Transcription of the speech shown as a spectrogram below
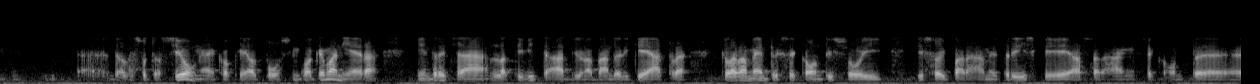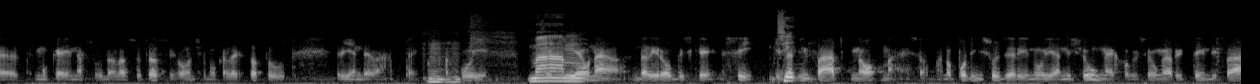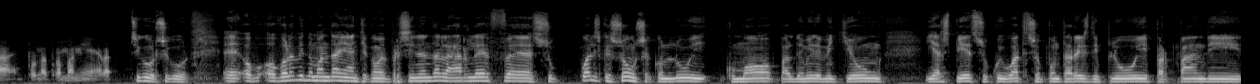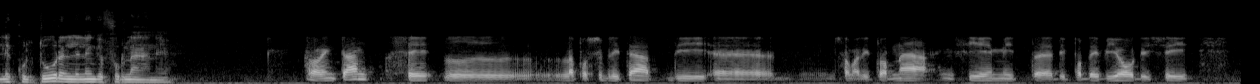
dall'associazione ecco, che al posto in qualche maniera indreccia l'attività di una banda di teatro chiaramente secondo i suoi, i suoi parametri che saranno secondo eh, che in dall'associazione, che le statute riendevate. Mm-hmm. Per cui ma, è una delle robe che sì, sì. infatti no, ma insomma non può suggerire noi a nessuno, ecco, se uno ritiene di fare in un'altra maniera. Sicuro, sicuro. Eh, o, o volevo domandare anche come Presidente dell'Arlef eh, su quali sono secondo lui, come per il 2021, gli arspiet su cui Watt si appuntaresi di più per le culture e le lingue furlane? Allora, intanto se la possibilità di, eh, insomma, di tornare insieme, di poter sì,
